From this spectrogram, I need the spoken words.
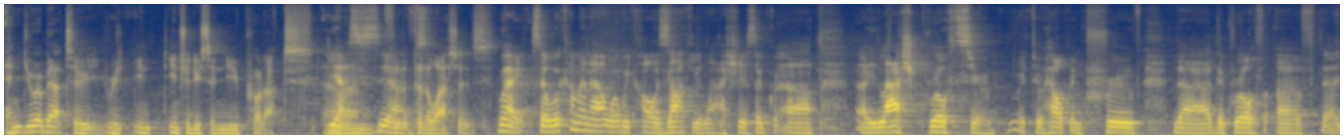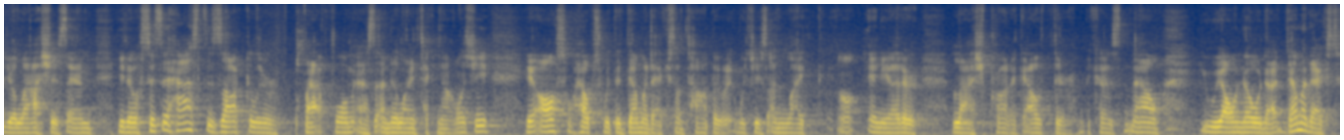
And you're about to in, introduce a new product um, yes, yeah. for, the, for, the, lashes. Right. So we're coming out what we call Zaki lashes, a, uh, a lash growth serum to help improve the, the growth of the, your lashes. And you know, since it has the Zocular platform as the underlying technology, it also helps with the Demodex on top of it, which is unlike uh, any other lash product out there. Because now we all know that Demodex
